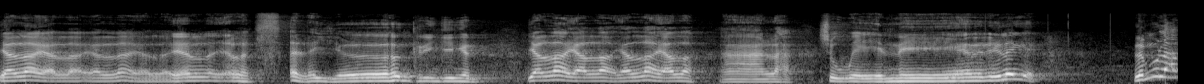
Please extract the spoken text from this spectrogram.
ya Allah ya Allah ya Allah ya Allah ya Allah ya Allah Allah yang keringgingan ya Allah ya Allah ya Allah ya Allah alah suwene lagi Lah mula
